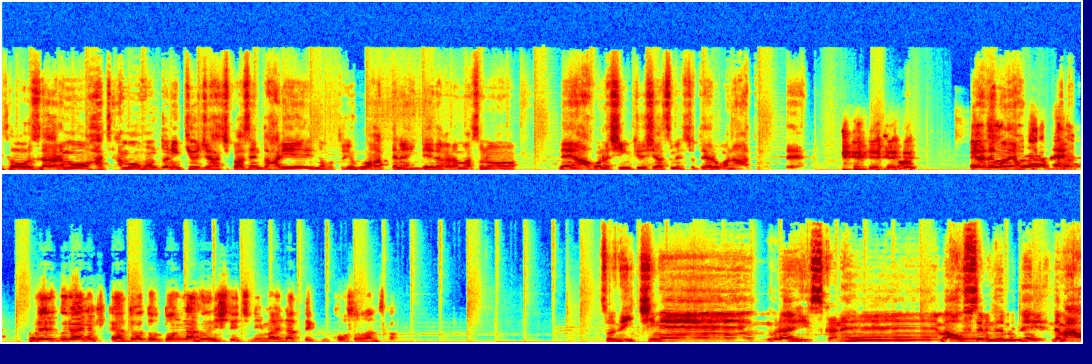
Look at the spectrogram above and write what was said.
そうです。だからもう、はもう本当に98%ハリのことよく分かってないんで、だからまあその、ね、アホな鍼灸師集めてちょっとやろうかなと思って。まあ、いや、でもね、本当ね。どれぐらいの期間とか、どどんなふうにして一人前になっていく構想なんですか？そうね、1年ぐらいですかね。まあ、オフセミナーでもね、でも、ア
